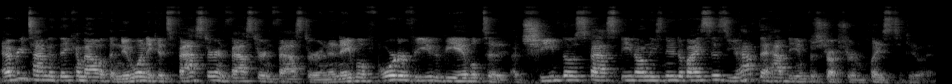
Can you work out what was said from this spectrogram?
every time that they come out with a new one, it gets faster and faster and faster. And enable, order for you to be able to achieve those fast speed on these new devices, you have to have the infrastructure in place to do it.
